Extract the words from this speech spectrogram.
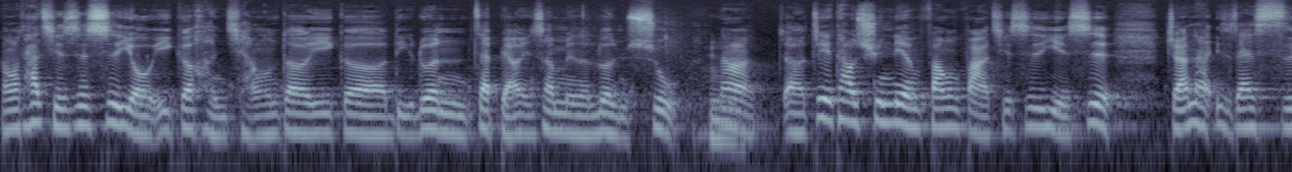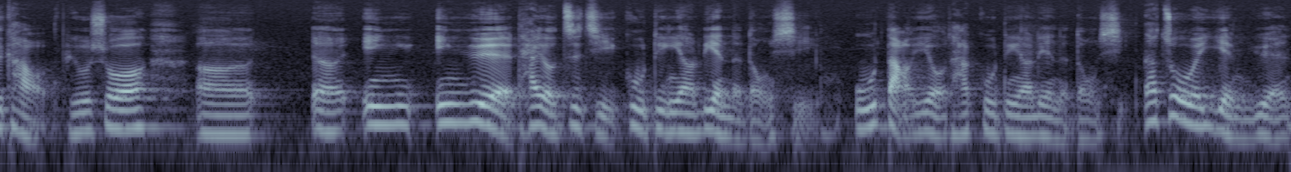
然后它其实是有一个很强的一个理论在表演上面的论述。嗯、那呃，这套训练方法其实也是 Joanna 一直在思考，比如说呃呃音音乐，它有自己固定要练的东西，舞蹈也有它固定要练的东西。那作为演员，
